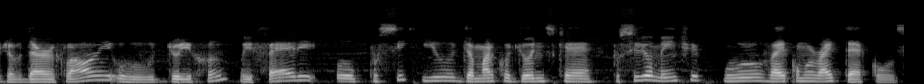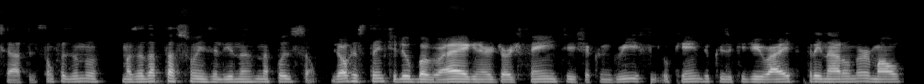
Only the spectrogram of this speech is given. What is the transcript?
o Javier Clown, o Joey Han, o Iferi, o Pusic e o Jamarco Jones, que é possivelmente o vai como right tackle Seattle. Eles estão fazendo umas adaptações ali na, na posição. Já o restante ali, o Bob Wagner, George Fenty, Shaquille Griffin, o Kendrick e o KJ Wright treinaram normal.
